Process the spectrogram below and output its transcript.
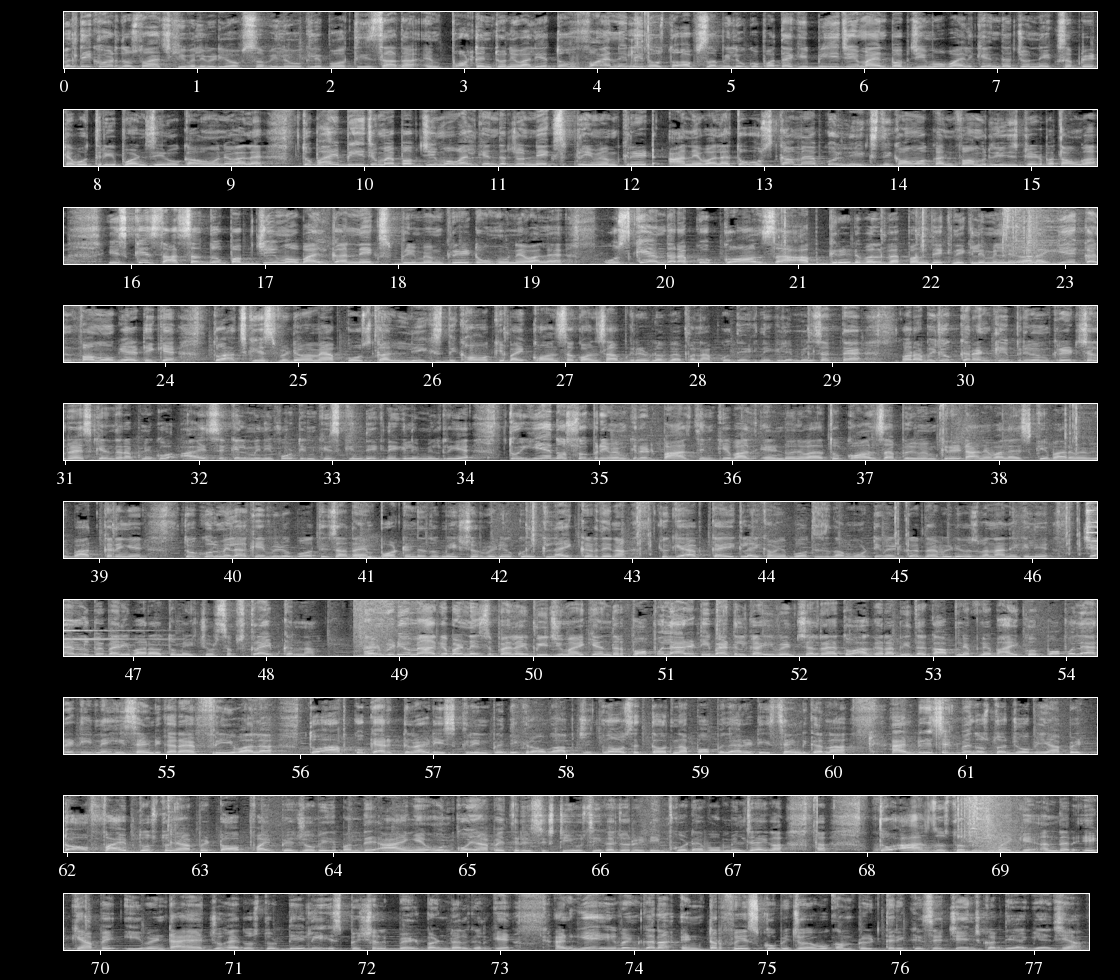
Well देखो यार दोस्तों, आज की वाली वीडियो आप सभी लोगों के लिए बहुत ही ज़्यादा इंपॉर्टेंट होने वाली है। तो फाइनली दोस्तों, आप सभी लोगों को पता है कि बीजी माइन पबजी मोबाइल के अंदर जो नेक्स्ट अपडेट है, वो 3.0 का होने वाला है। तो भाई बीजी माइन पबजी मोबाइल के अंदर जो नेक्स्ट प्रीमियम क्रेट आने वाला है तो उसका मैं आपको लीक्स दिखाऊँगा कन्फर्म रिलीज़ डेट बताऊँगा। इसके साथ साथ जो पबजी मोबाइल का नेक्स्ट प्रीमियम क्रेट होने वाला है, उसके अंदर आपको कौन सा अपग्रेडेबल वेपन देखने के लिए मिलने वाला है, ये कन्फर्म हो गया, ठीक है? तो आज की इस वीडियो में मैं आपको उसका लीक्स दिखाऊँगा कि भाई कौन सा कौन सा अपग्रेडेबल वेपन आपको देखने के लिए मिल सकता है। और अभी जो करंटली प्रीमियम क्रेड चल रहा है, इसके अंदर अपने को आईसिकल मिनी 14 की स्किन देखने के लिए मिल रही है। तो ये दोस्तों प्रीमियम क्रेड पाँच दिन के बाद एंड होने वाला तो कौन सा प्रीमियम क्रेड आने वाला है, इसके बारे में भी बात करेंगे। तो कुल मिला के वीडियो बहुत ही ज़्यादा इंपॉर्टेंट है तो मेक श्योर वीडियो को एक लाइक कर देना, क्योंकि आपका एक लाइक हमें बहुत ही ज़्यादा मोटिवेट करता है वीडियोज़ बनाने के लिए। चैनल पर पहली बार आओ तो मेक श्योर सब्सक्राइब करना। एंड वीडियो में आगे बढ़ने से पहले बीजीमाई के अंदर पॉपुलैरिटी बैटल का इवेंट चल रहा है तो अगर अभी तक आपने अपने भाई को पॉपुलैरिटी नहीं सेंड करा है फ्री वाला तो आपको कैरेक्टर आईडी स्क्रीन पे दिख रहा होगा। आप जितना हो सकता है उतना पॉपुलैरिटी सेंड करना। एंड रिसेंट में दोस्तों, जो भी यहाँ पे टॉप फाइव दोस्तों, यहाँ पे टॉप फाइव पे जो भी बंदे आएँगे, उनको यहाँ पे थ्री सिक्सटी का जो रिडीम कोड है, वो मिल जाएगा। तो आज दोस्तों बीजीमाई के अंदर एक यहाँ पे इवेंट आया है, जो है दोस्तों डेली स्पेशल बंडल करके। एंड ये इवेंट का ना इंटरफेस को भी जो है, वो कंप्लीट तरीके से चेंज कर दिया गया है। जी हाँ।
